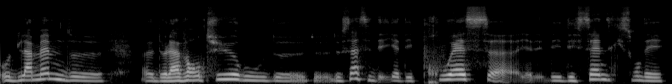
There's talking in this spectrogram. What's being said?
au-delà même de, de l'aventure ou de, de, ça, il y a des prouesses, il y a des, des, scènes qui sont des,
